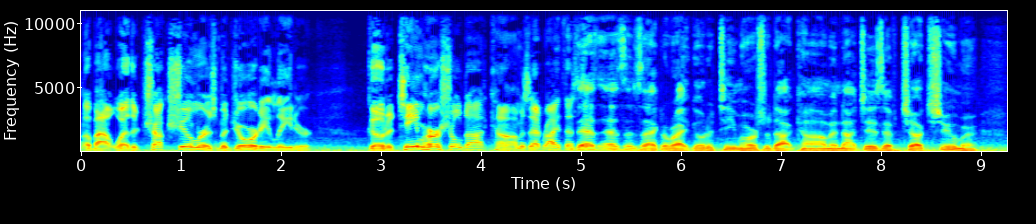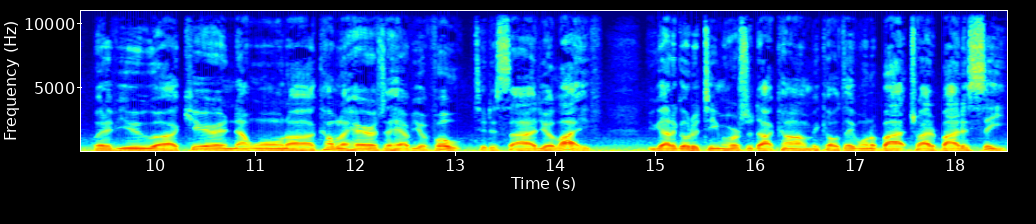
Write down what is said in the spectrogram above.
about whether Chuck Schumer is majority leader, go to teamherschel.com. Is that right? That's, that's, exactly right. Go to teamherschel.com, and not just if Chuck Schumer, but if you uh, care and not want uh, Kamala Harris to have your vote to decide your life, you got to go to teamherschel.com because they want to buy, try to buy this seat.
